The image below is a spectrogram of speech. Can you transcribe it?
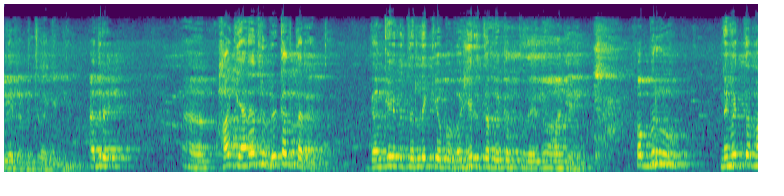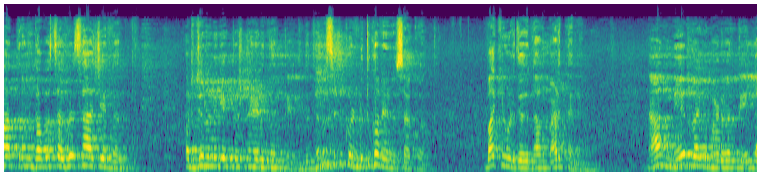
ಇದೆ ಖಂಡಿತವಾಗಿ. ಆದರೆ ಹಾಗೆ ಯಾರಾದರೂ ಬೇಕಾಗ್ತಾರೆ ಗಂಗೆಯನ್ನು ತರಲಿಕ್ಕೆ ಒಬ್ಬ ಭಗೀರಥ ಬೇಕಾಗ್ತದೆ ಎನ್ನುವ ಹಾಗೆ. ಒಬ್ಬರು ನಿಮಿತ್ತ ಮಾತ್ರ ಭವ ಎಂದಂತೆ, ಅರ್ಜುನನಿಗೆ ಕೃಷ್ಣ ಹೇಳಿದಂತೆ, ಇದು ಧನಸ್ಸು ಇಟ್ಕೊಂಡು ಇಟ್ಕೊಂಡೇನು ಸಾಕು ಅಂತ. ಬಾಕಿ ಉಳಿದಿದ್ದು ನಾನು ಮಾಡ್ತೇನೆ. ನಾನು ನೇರವಾಗಿ ಮಾಡುವಂತೆ ಇಲ್ಲ.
